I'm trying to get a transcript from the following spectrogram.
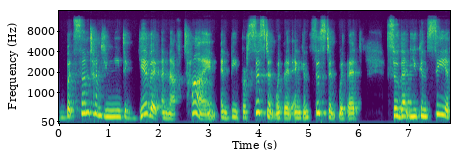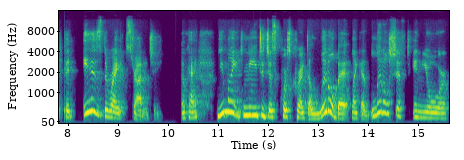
But sometimes you need to give it enough time and be persistent with it and consistent with it so that you can see if it is the right strategy. Okay. You might need to just course correct a little bit, like a little shift in your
